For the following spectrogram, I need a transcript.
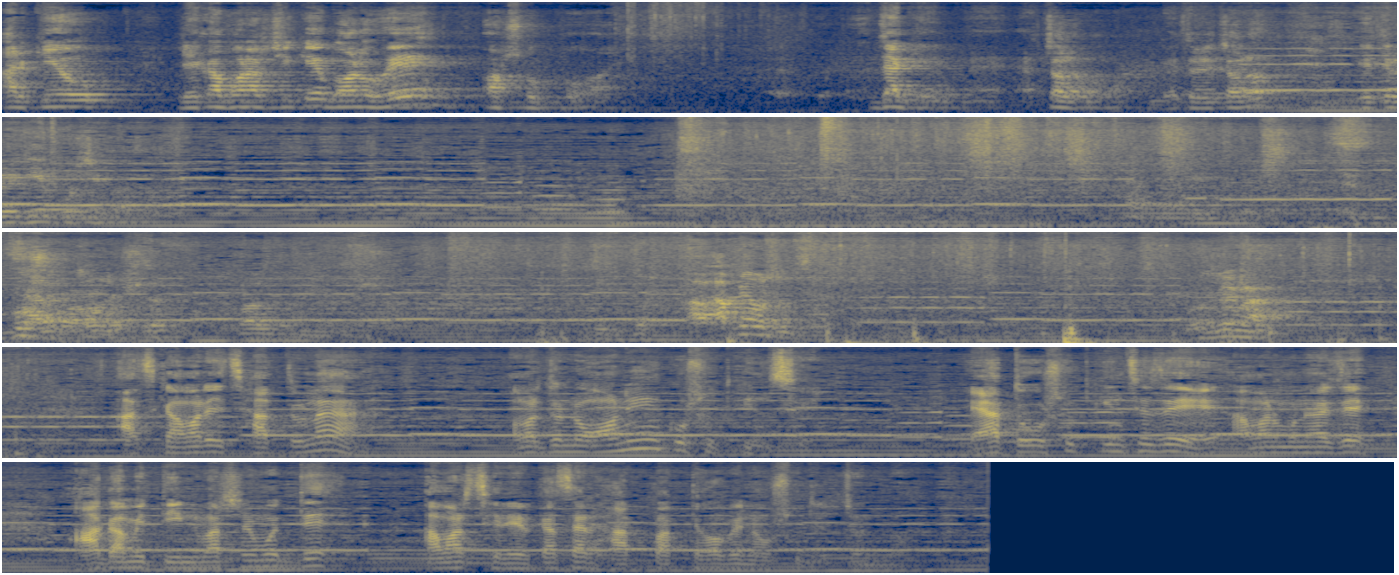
আর কেউ লেখাপড়া শিখে বড় হয়ে অসভ্য হয়। যাকে, চলো, ভেতরে চলো, ভেতরে গিয়ে বসে কথা আপনি বসুন বুঝলে না। আজকে আমার এই ছাত্র না আমার জন্য অনেক ওষুধ কিনছে। এত ওষুধ কিনছে যে আমার মনে হয় যে আগামী তিন মাসের মধ্যে আমার ছেলের কাছে আর হাত পাততে হবে না ওষুধের জন্য।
